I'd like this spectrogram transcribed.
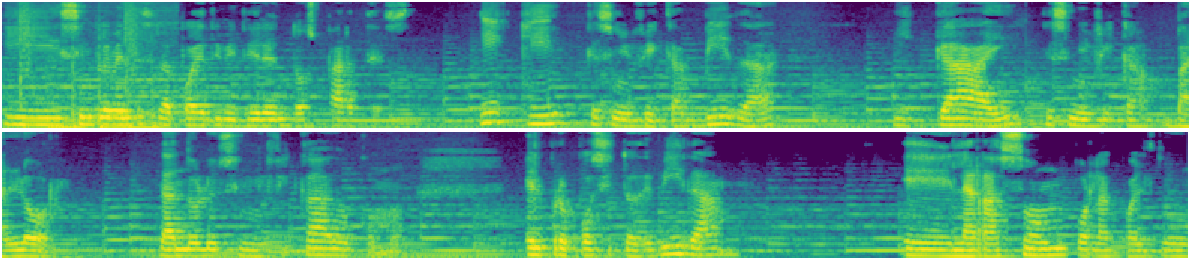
y simplemente se la puede dividir en dos partes. Iki, que significa vida, y Gai, que significa valor dándole un significado como el propósito de vida, eh, la razón por la cual tú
